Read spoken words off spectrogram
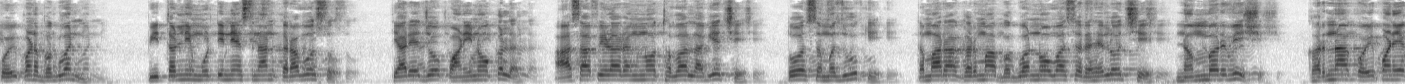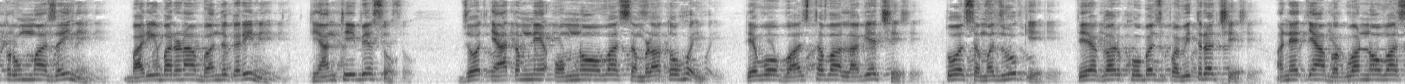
કોઈ પણ ભગવાનની પિત્તળની મૂર્તિને સ્નાન કરાવો છો ત્યારે જો પાણીનો કલર આશા પીળા રંગનો થવા લાગે છે, તો સમજવું કે તમારા ઘરમાં ભગવાનનો વાસ રહેલો છે. નંબર વીસ. ઘરના કોઈ પણ એક રૂમમાં જઈને બારી બારણા બંધ કરીને ધ્યાનથી બેસો. જો ત્યાં તમને ઓમનો અવાજ સંભળાતો હોય, તેવો ભાસ થવા લાગે છે તો સમજવું કે તે ઘર ખૂબ જ પવિત્ર છે અને ત્યાં ભગવાનનો વાસ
